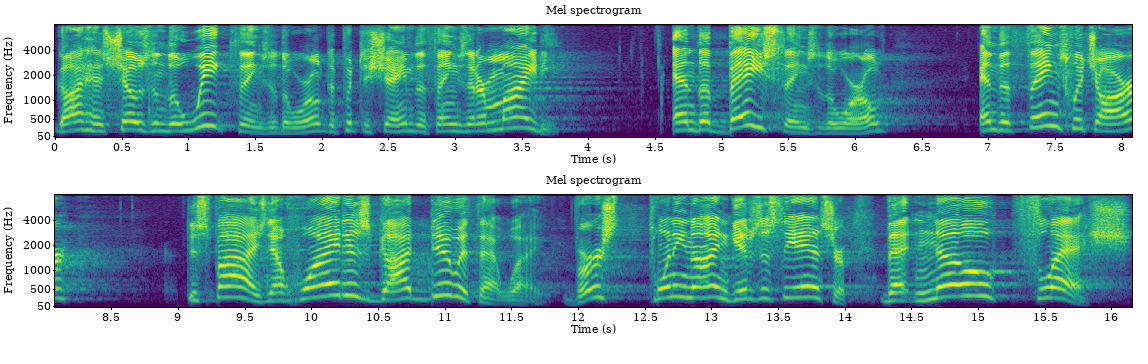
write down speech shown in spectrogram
God has chosen the weak things of the world to put to shame the things that are mighty, and the base things of the world, and the things which are despised. Now, why does God do it that way? Verse 29 gives us the answer that no flesh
